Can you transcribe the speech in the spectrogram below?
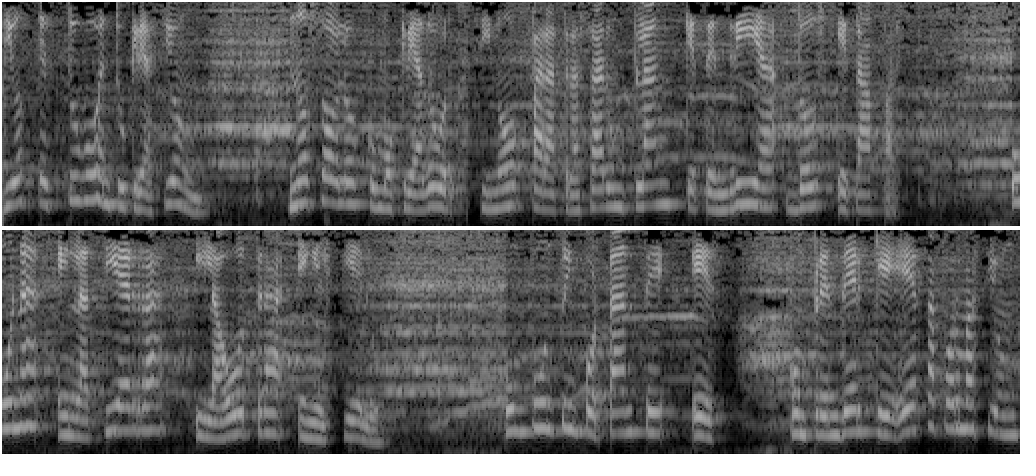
Dios estuvo en tu creación, no solo como creador, sino para trazar un plan que tendría dos etapas, una en la tierra y la otra en el cielo. Un punto importante es comprender que esa formación,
